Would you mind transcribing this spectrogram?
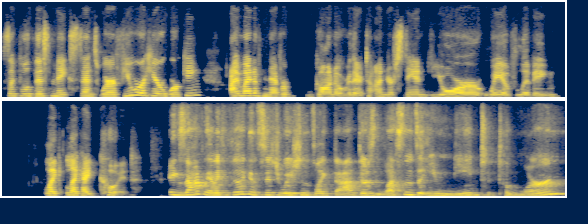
it's like, well, this makes sense. Where if you were here working, I might have never gone over there to understand your way of living like like I could. Exactly. And I feel like in situations like that, there's lessons that you need to, to, learn.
